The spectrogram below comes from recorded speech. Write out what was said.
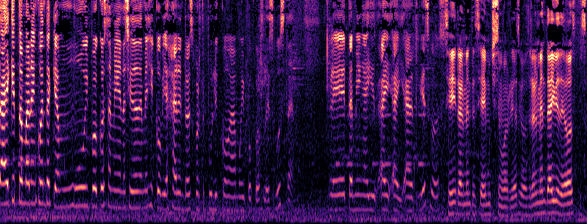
hay que tomar en cuenta que a muy pocos también en la Ciudad de México viajar en transporte público a muy pocos les gusta. Eh, también hay, hay, hay, hay riesgos. Sí, realmente sí hay muchísimos riesgos. Realmente hay videos pues,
